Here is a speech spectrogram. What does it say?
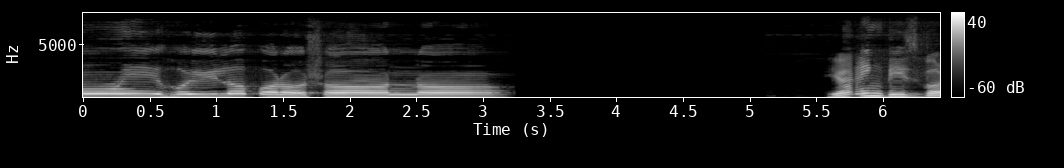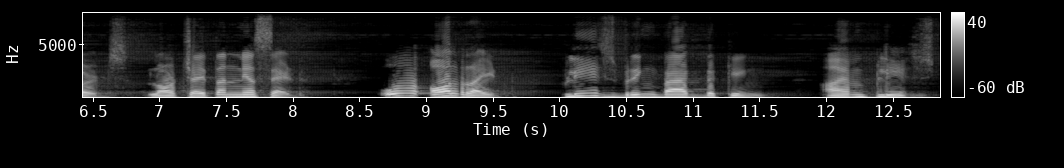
মুই হইল পরসন্ন Hearing these words, Lord Chaitanya said, Oh, all right, please bring back the king. I am pleased.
